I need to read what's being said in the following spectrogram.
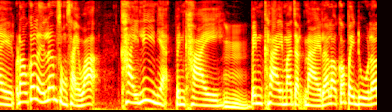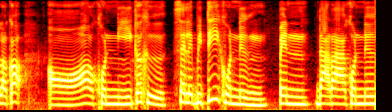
ย่เราก็เลยเริ่มสงสัยว่า ไคลี่เนี่ยเป็นใครอืมเป็นใครมาจากไหนแล้วเราก็ไปดูแล้วเราก็ อ๋อ คนนี้ก็คือเซเลบริตี้คนหนึ่ง เป็นดาราคนหนึ่ง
